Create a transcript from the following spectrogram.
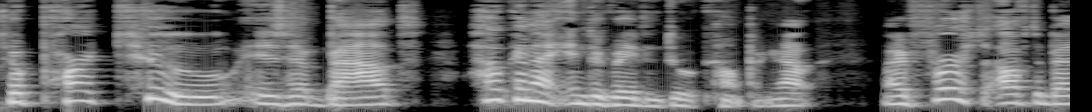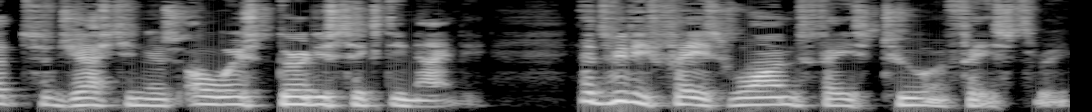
So part two is about how can I integrate into a company? Now, my first bat suggestion is always 30, 60, 90. It's really phase one, phase two, and phase three.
